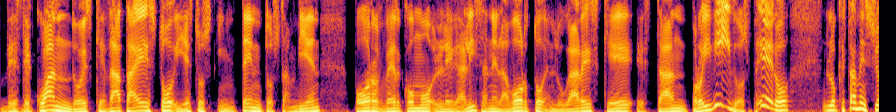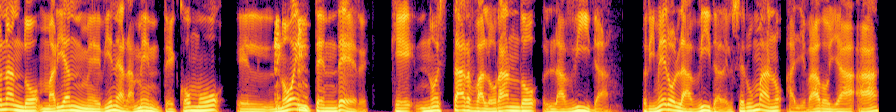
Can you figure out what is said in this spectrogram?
desde cuándo es que data esto y estos intentos también por ver cómo legalizan el aborto en lugares que están prohibidos. Pero lo que está mencionando, Marianne, me viene a la mente como el no entender que no estar valorando la vida, primero la vida del ser humano, ha llevado ya a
